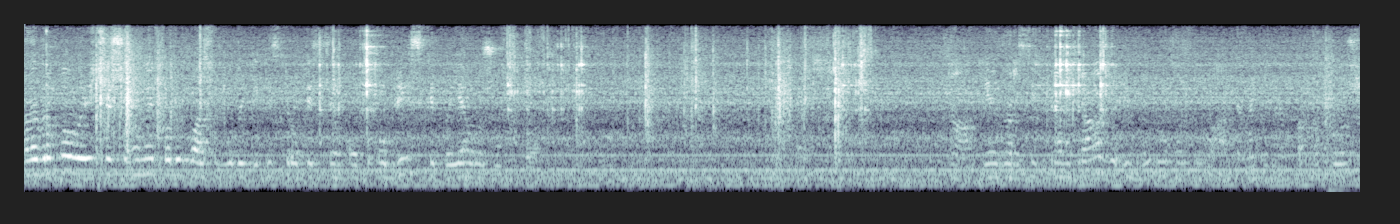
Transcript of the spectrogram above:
Але враховуючи, що вони по любасу будуть якісь трохи з цим обрізки, то я ложу 100. Так, я зараз їх прям зразу і буду готувати. Мені напевно теж.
